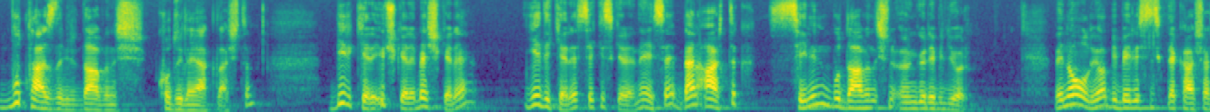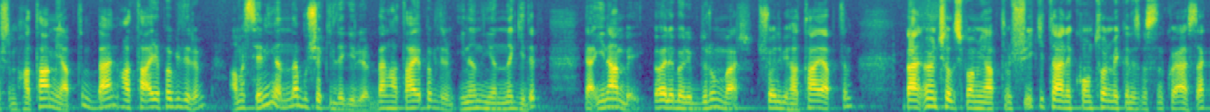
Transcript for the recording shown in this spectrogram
bu tarzda bir davranış koduyla yaklaştın. Bir kere, üç kere, beş kere, yedi kere, sekiz kere neyse ben artık senin bu davranışını öngörebiliyorum. Ve ne oluyor? Bir belirsizlikle karşılaştım. Hata mı yaptım? Ben hata yapabilirim. Ama senin yanına bu şekilde geliyorum. Ben hata yapabilirim. İnanın yanına gidip ya İnan Bey böyle böyle bir durum var. Şöyle bir hata yaptım. Ben ön çalışmamı yaptım. Şu iki tane kontrol mekanizmasını koyarsak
